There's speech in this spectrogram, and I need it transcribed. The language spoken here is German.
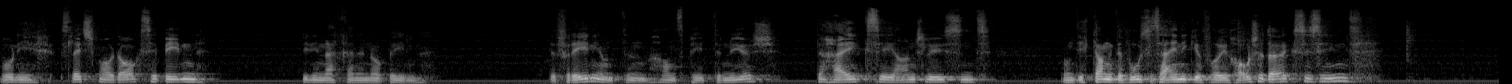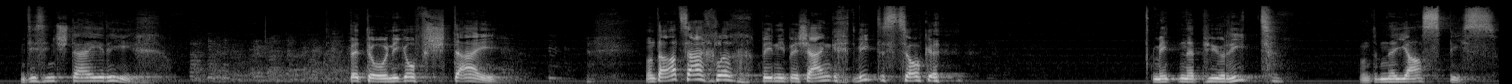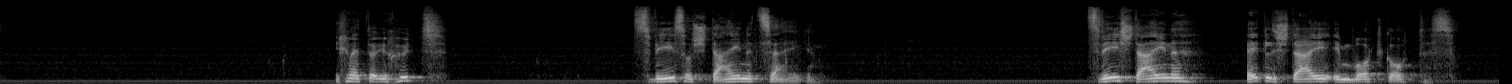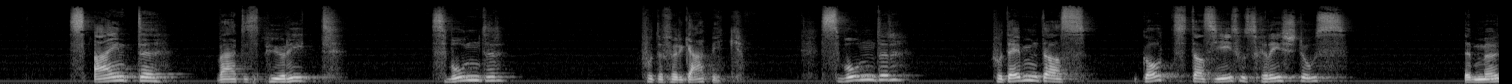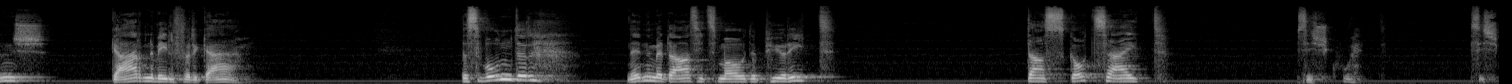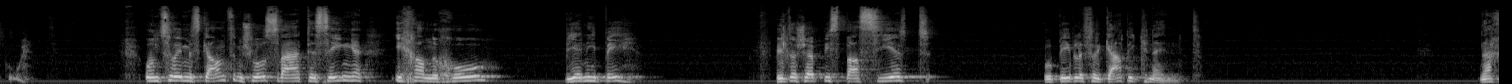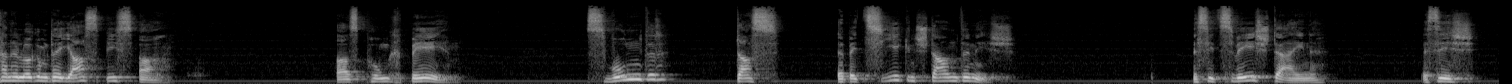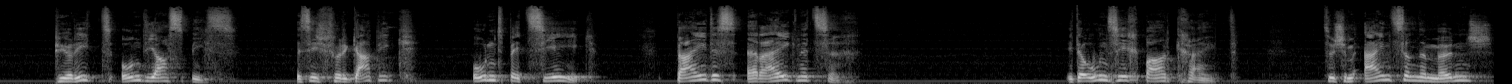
Als ich das letzte Mal da war, bin, bin ich nachher noch beim der Vreni und dem Hans-Peter Nüsch daheim gesehen anschliessend. Und ich gehe davon aus, dass einige von euch auch schon da sind. Und die sind steinreich. Betonung auf Stein. Und tatsächlich bin ich beschenkt weitergezogen mit einem Pyrit und einem Jaspis. Ich werde euch heute zwei so Steine zeigen. Zwei Steine, Edelsteine im Wort Gottes. Das eine wäre das Pyrit, das Wunder von der Vergebung. Das Wunder von dem, dass Gott, dass Jesus Christus ein Mensch gern will vergeben. Das Wunder, nennen wir das jetzt mal der Pyrit, dass Gott sagt, es ist gut. Es ist gut. Und so wie wir es ganz am Schluss werden singen, ich kann noch kommen, wie ich bin. Weil da ist etwas passiert, wo die Bibel Vergebung nennt. Nachher schauen wir den Jaspis an. Als Punkt B. Das Wunder, dass eine Beziehung entstanden ist. Es sind zwei Steine. Es ist Pyrit und Jaspis. Es ist Vergebung und Beziehung. Beides ereignet sich in der Unsichtbarkeit zwischen dem einzelnen Mensch,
